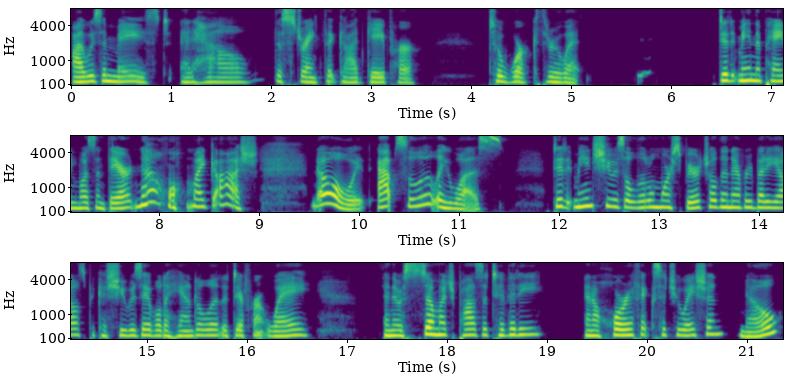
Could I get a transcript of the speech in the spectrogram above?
I was amazed at how the strength that God gave her to work through it. Did it mean the pain wasn't there? No, oh my gosh. No, it absolutely was. Did it mean she was a little more spiritual than everybody else because she was able to handle it a different way? And there was so much positivity in a horrific situation? No.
